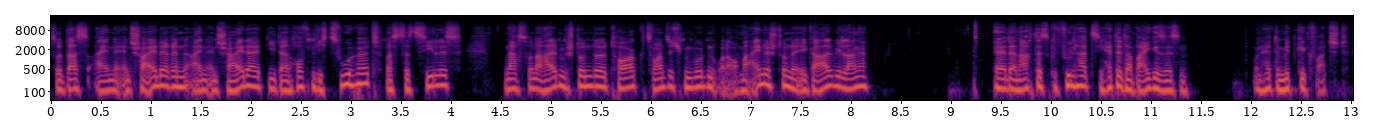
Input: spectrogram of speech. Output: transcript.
sodass eine Entscheiderin, ein Entscheider, die dann hoffentlich zuhört, was das Ziel ist, nach so einer halben Stunde Talk, 20 Minuten oder auch mal eine Stunde, egal wie lange, äh, danach das Gefühl hat, sie hätte dabei gesessen und hätte mitgequatscht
